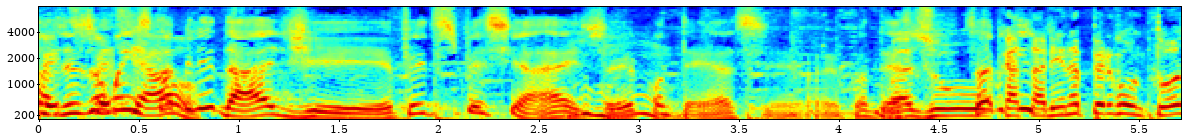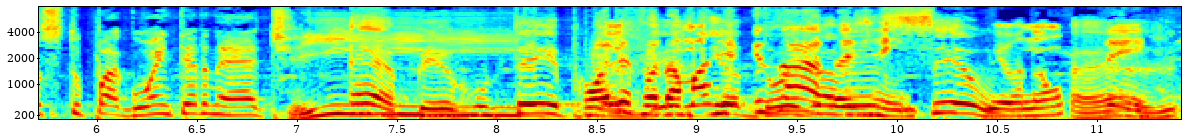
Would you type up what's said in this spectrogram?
às Efeito vezes é uma especial. instabilidade, efeitos especiais, isso aí acontece, acontece. Mas o Sabe que- Catarina perguntou se tu pagou a internet. Ih, É, perguntei. porque Olha, vou dar vezes uma revisada, gente. venceu. Eu não É, sei.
